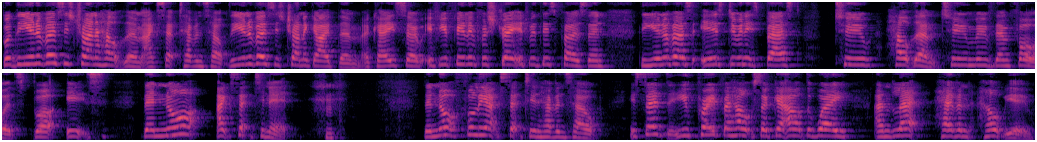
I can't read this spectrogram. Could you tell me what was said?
But the universe is trying to help them accept heaven's help. The universe is trying to guide them, okay? So if you're feeling frustrated with this person, the universe is doing its best to help them, to move them forwards. But it's they're not accepting it. they're not fully accepting heaven's help. It said that you've prayed for help, so get out the way and let heaven help you.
